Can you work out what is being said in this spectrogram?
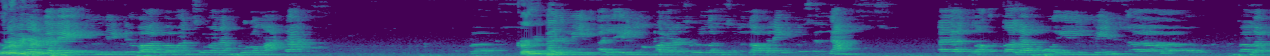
உறவினர்களை துண்டிட்டு வாழ்பவன் قلبي. قلبي. العلم. قال رسول الله صلى الله عليه وسلم آه، طلب علم آه، طلب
